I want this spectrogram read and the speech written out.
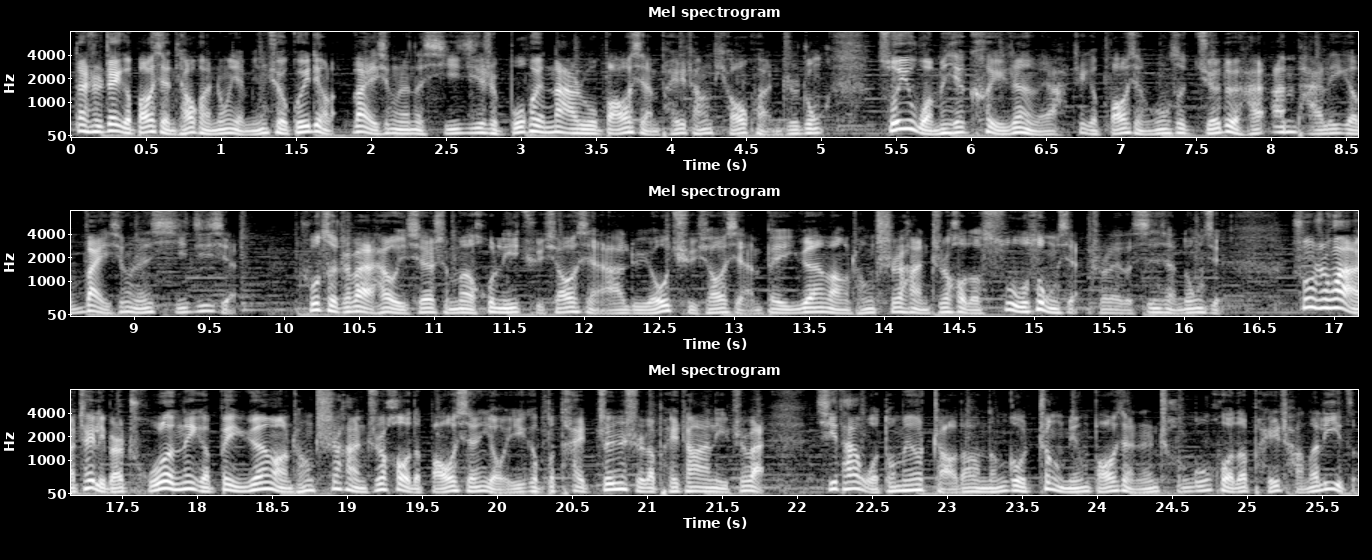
但是这个保险条款中也明确规定了，外星人的袭击是不会纳入保险赔偿条款之中，所以我们也可以认为啊，这个保险公司绝对还安排了一个外星人袭击险。除此之外，还有一些什么婚礼取消险啊、旅游取消险、被冤枉成痴汉之后的诉讼险之类的新鲜东西。说实话，这里边除了那个被冤枉成痴汉之后的保险有一个不太真实的赔偿案例之外，其他我都没有找到能够证明保险人成功获得赔偿的例子。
